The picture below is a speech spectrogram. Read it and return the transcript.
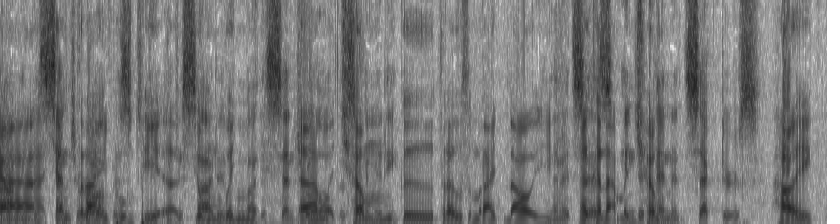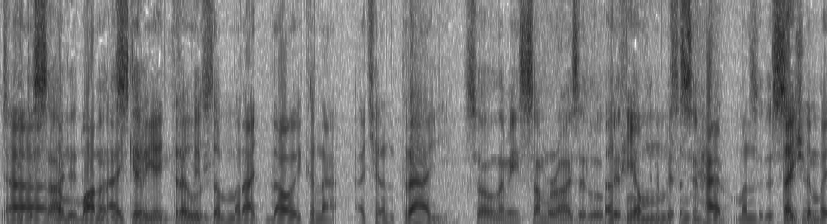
ការ surrounding the ចន្ central ទ្រៃ office ភូមិភាគ to be ជុំ decided វិញ by the អ central ឺម office ជ្ឈិម committee គឺត្រូវសម្រេចដោយ then it គ says ណៈមជ្ឈិម independent sectors ហើយអឺ decided តំបន់ by the ឯករាជ្យ standing ត្រូវ committee. សម្រេចដោយគណៈចន្ទ្រៃ so let me summarize it a little ហើយ bit ខ្ញុំ make it a bit សង្ខេប simpler បន្ so តិច decision ដើម្បី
